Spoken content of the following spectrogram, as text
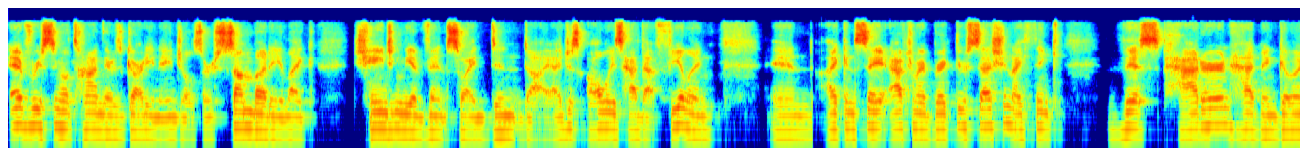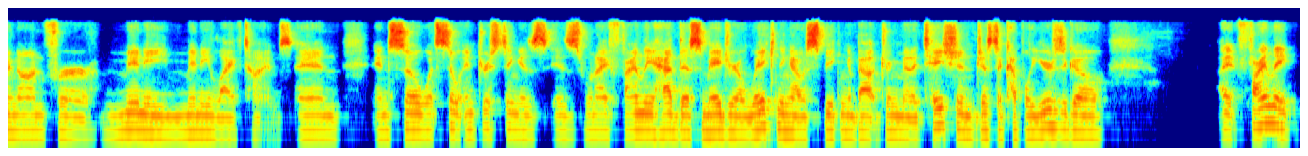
every single time there was guardian angels or somebody like changing the event so I didn't die. I just always had that feeling and I can say after my breakthrough session I think this pattern had been going on for many many lifetimes. And and so what's so interesting is is when i finally had this major awakening i was speaking about during meditation just a couple years ago i finally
